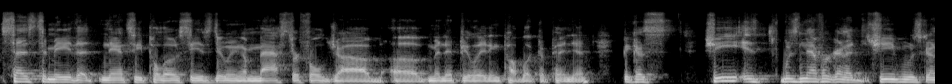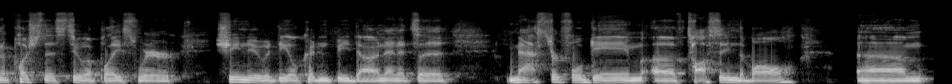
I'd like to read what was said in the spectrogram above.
says to me that Nancy Pelosi is doing a masterful job of manipulating public opinion because she is was never going to she was going to push this to a place where she knew a deal couldn't be done and it's a masterful game of tossing the ball um,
